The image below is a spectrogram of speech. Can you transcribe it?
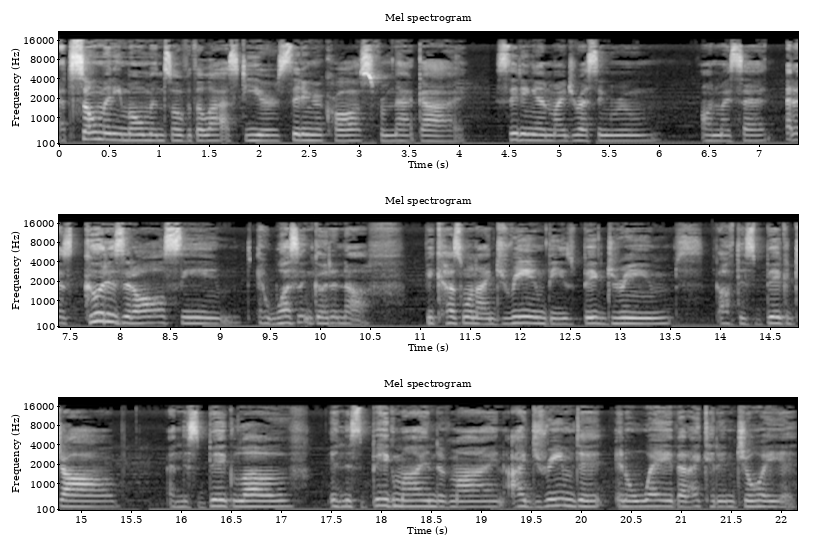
at so many moments over the last year, sitting across from that guy, sitting in my dressing room on my set, that as good as it all seemed, it wasn't good enough. Because when I dreamed these big dreams of this big job and this big love in this big mind of mine, I dreamed it in a way that I could enjoy it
